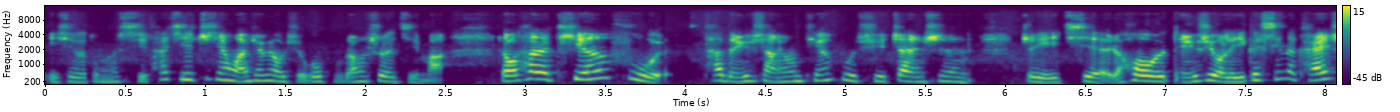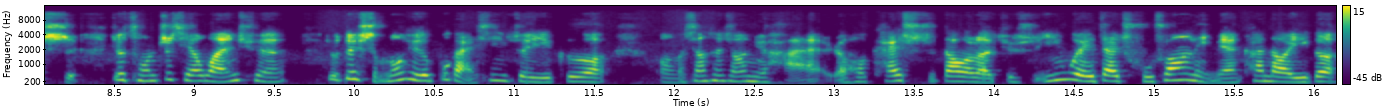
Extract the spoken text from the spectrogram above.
一些个东西。他其实之前完全没有学过服装设计嘛，然后他的天赋，他等于想用天赋去战胜这一切，然后等于是有了一个新的开始，就从之前完全就对什么东西都不感兴趣的一个嗯乡村小女孩，然后开始到了就是因为在橱窗里面看到一个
